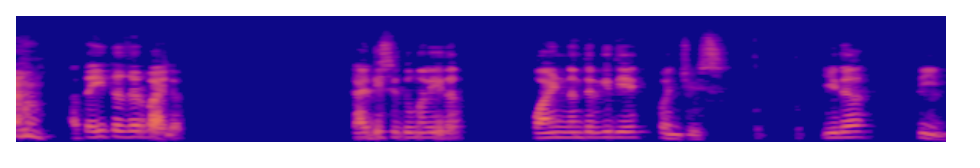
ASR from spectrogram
आता इथं जर पाहिलं काय दिसते तुम्हाला इथं? पॉईंट नंतर किती आहे? पंचवीस. इथं तीन.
